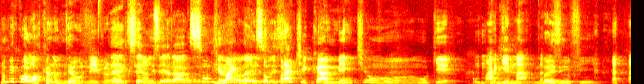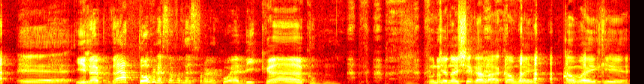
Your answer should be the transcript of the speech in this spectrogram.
Não me coloca no teu nível, né? É que você é miserável. Eu sou, eu sou praticamente um. Um quê? Um magnata. Mas enfim. É... E não é, não é à toa que nós estamos fazendo esse programa com o Webcam. Com... Um dia nós chegamos lá, calma aí. Calma aí que.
